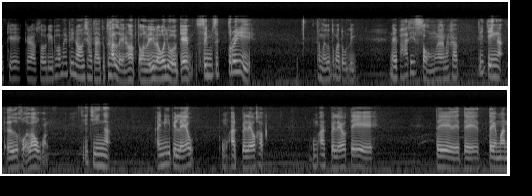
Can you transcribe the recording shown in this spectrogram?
โอเคกราบสวัสดีพ่อแม่พี่น้องชาวไทยทุกท่านเลยนะครับ ตอนนี้เราก็อยู่กับเกม Sim City ทำไมก็ต้องกระโดดลิงในพาร์ทที่สองแล้วนะครับ ที่จริงอะ เออ ขอเล่าก่อน ที่จริงอะ ไอ้นี่ไปแล้ว ผมอัดไปแล้วครับ ผมอัดไปแล้วแต่แต่แต่แต่มัน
